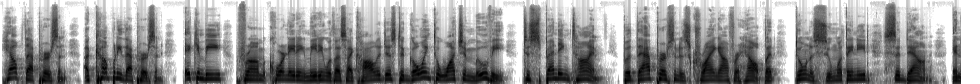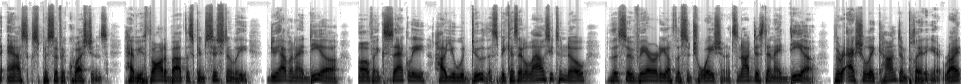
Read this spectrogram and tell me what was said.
Help that person. Accompany that person. It can be from coordinating a meeting with a psychologist to going to watch a movie to spending time. But that person is crying out for help. But don't assume what they need. Sit down and ask specific questions. Have you thought about this consistently? Do you have an idea of exactly how you would do this? Because it allows you to know the severity of the situation. It's not just an idea, they're actually contemplating it, right?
